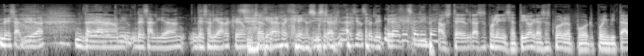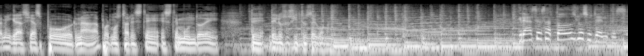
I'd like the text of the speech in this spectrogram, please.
de salida de, Salida a recreo. de salida de salida recreo muchas Salida gracias recreo, sí, muchas señor. gracias Felipe Gracias, Felipe. A ustedes, gracias por la iniciativa, gracias por, por, por invitarme y gracias por nada, por mostrar este, este mundo de, de, de los ositos de goma. Gracias a todos los oyentes.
